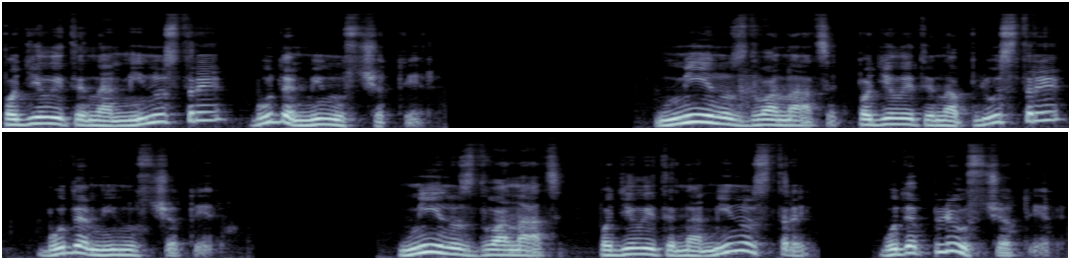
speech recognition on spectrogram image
поділити на мінус 3 буде мінус 4. Мінус 12 поділити на плюс 3 буде мінус 4. Мінус 12 поділити на мінус 3 буде плюс 4.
